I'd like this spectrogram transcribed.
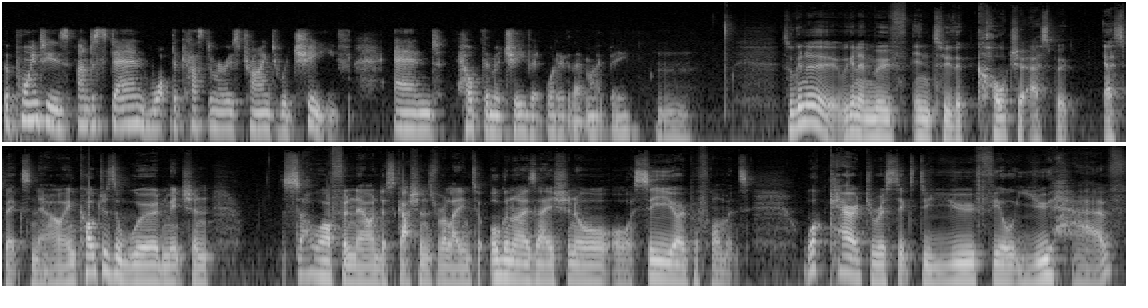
The point is understand what the customer is trying to achieve and help them achieve it, whatever that might be. Mm. So we're gonna we're gonna move into the culture aspect aspects now, and culture is a word mentioned so often now in discussions relating to organizational or CEO performance. What characteristics do you feel you have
